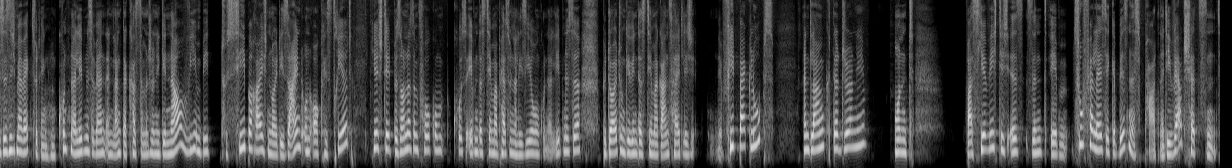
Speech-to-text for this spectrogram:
es ist nicht mehr wegzudenken. Kundenerlebnisse werden entlang der Customer Journey genau wie im B2C-Bereich neu designt und orchestriert. Hier steht besonders im Fokus eben das Thema Personalisierung und Erlebnisse. Bedeutung gewinnt das Thema ganzheitlich Feedback Loops. entlang der Journey. Und was hier wichtig ist, sind eben zuverlässige Businesspartner, die wertschätzend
